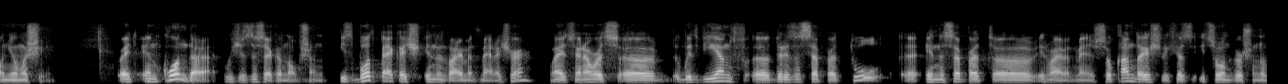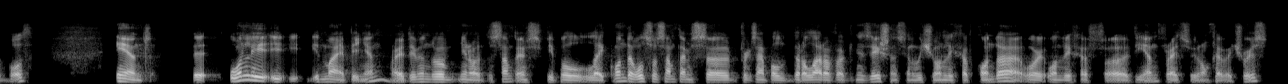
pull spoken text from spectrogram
on your machine, right? And Conda, which is the second option, is both package and environment manager, right? So in other words, uh, with venv, uh, there is a separate tool and a separate environment manager. So Conda actually has its own version of both. And only in my opinion, right? Even though you know sometimes people like Conda. Also, sometimes, uh, for example, there are a lot of organizations in which you only have Conda or only have uh, venv, right? So you don't have a choice.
